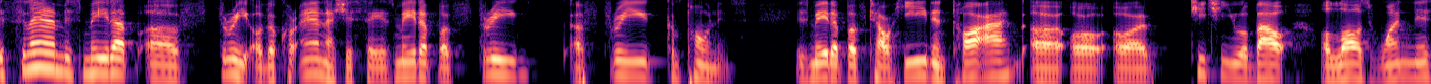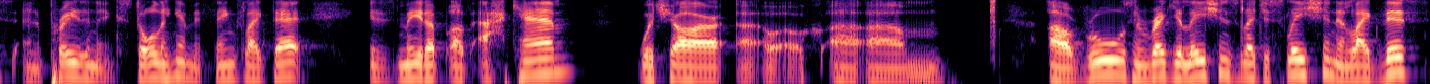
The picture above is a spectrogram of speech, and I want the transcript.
Islam is made up of three, or the Quran, I should say, is made up of three of three components. It's made up of Tawheed and Ta'ah, or, or, or teaching you about Allah's oneness and praising and extolling Him and things like that. Is made up of Ahkam, which are uh, uh, uh um, uh, rules and regulations, legislation, and like this.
